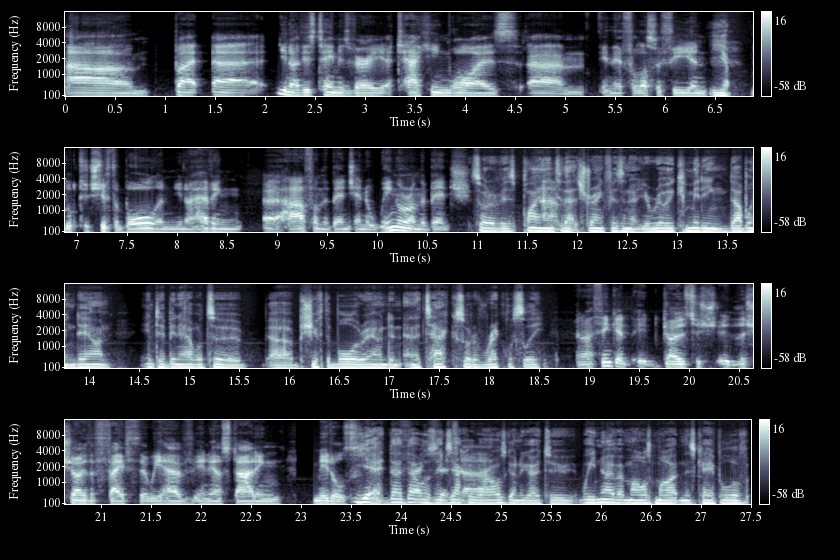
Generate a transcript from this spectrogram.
um but uh you know this team is very attacking wise um in their philosophy and Yep. look to shift the ball and you know having a half on the bench and a winger on the bench sort of is playing into Um, that strength, isn't it? You're really committing, doubling down into being able to uh, shift the ball around and, and attack sort of recklessly. And I think it, it goes to sh- the show the faith that we have in our starting middles Yeah, that, that was that, exactly uh, where I was going to go to. We know that Miles Martin is capable of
